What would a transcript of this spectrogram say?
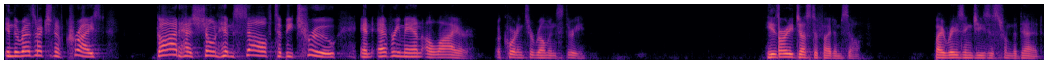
In the resurrection of Christ, God has shown Himself to be true and every man a liar, according to Romans 3. He has already justified Himself by raising Jesus from the dead.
